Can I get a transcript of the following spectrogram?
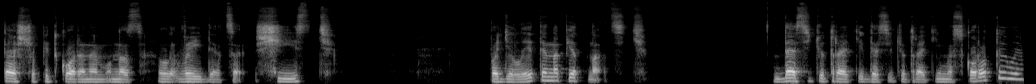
те, що під коренем у нас вийде, це 6, поділити на 15. 10 у третій, 10 у третій ми скоротили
